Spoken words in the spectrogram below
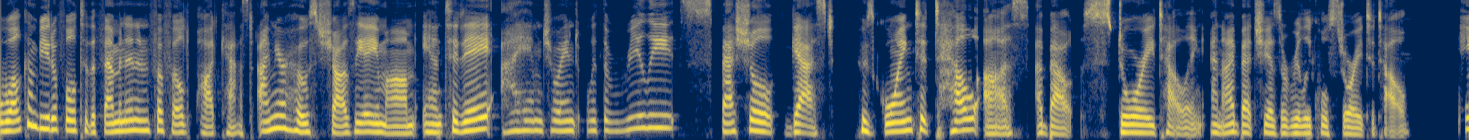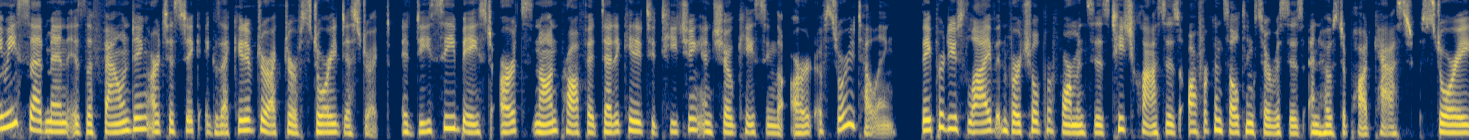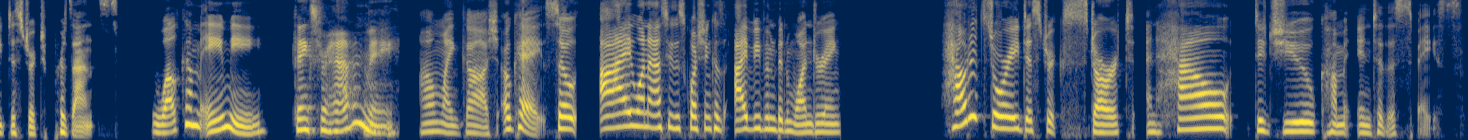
Welcome, beautiful, to the Feminine and Fulfilled podcast. I'm your host, Shazia Imam, and today I am joined with a really special guest who's going to tell us about storytelling. And I bet she has a really cool story to tell. Amy Saidman is the founding artistic executive director of Story District, a DC based arts nonprofit dedicated to teaching and showcasing the art of storytelling. They produce live and virtual performances, teach classes, offer consulting services, and host a podcast, Story District Presents. Welcome, Amy. Thanks for having me. Oh my gosh. Okay. So I want to ask you this question because I've even been wondering how did Story District start and how did you come into this space?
